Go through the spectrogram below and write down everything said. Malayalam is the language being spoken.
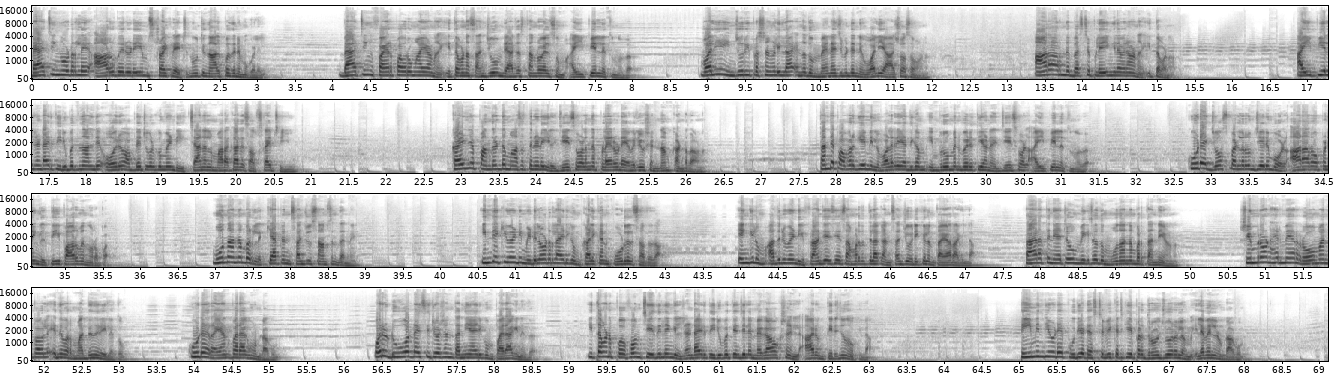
ബാറ്റിംഗ് ഓർഡറിലെ ആറുപേരുടെയും സ്ട്രൈക്ക് റേറ്റ് നൂറ്റി നാൽപ്പതിന് മുകളിൽ. ബാറ്റിംഗ് ഫയർ പവറുമായാണ് ഇത്തവണ സഞ്ജുവും രാജസ്ഥാൻ റോയൽസും ഐ പി എല്ലിനെത്തുന്നത് വലിയ ഇഞ്ചുറി പ്രശ്നങ്ങളില്ല എന്നതും മാനേജ്മെന്റിന് വലിയ ആശ്വാസമാണ്. ആർ ആറിന്റെ ബെസ്റ്റ് പ്ലേയിങ് ഇലവനാണ് ഇത്തവണ. ഐ പി എൽ രണ്ടായിരത്തി ഇരുപത്തിനാലിന്റെ ഓരോ അപ്ഡേറ്റുകൾക്കും വേണ്ടി ചാനൽ മറക്കാതെ സബ്സ്ക്രൈബ് ചെയ്യൂ. കഴിഞ്ഞ പന്ത്രണ്ട് മാസത്തിനിടയിൽ ജയ്സ്വാൾ എന്ന പ്ലെയറുടെ എവല്യൂഷൻ നാം കണ്ടതാണ്. തന്റെ പവർ ഗെയിമിൽ വളരെയധികം ഇംപ്രൂവ്മെന്റ് വരുത്തിയാണ് ജയ്സ്വാൾ ഐ പി എല്ലിനെത്തുന്നത് കൂടെ ജോസ് ബട്ട്ലറും ചേരുമ്പോൾ ആർ ആർ ഓപ്പണിംഗിൽ തീ പാറുമെന്നുറപ്പ് മൂന്നാം നമ്പറിൽ ക്യാപ്റ്റൻ സഞ്ജു സാംസൺ തന്നെ. ഇന്ത്യയ്ക്ക് വേണ്ടി മിഡിൽ ഓർഡറിലായിരിക്കും കളിക്കാൻ കൂടുതൽ സാധ്യത. എങ്കിലും അതിനുവേണ്ടി ഫ്രാഞ്ചൈസിയെ സമ്മർദ്ദത്തിലാക്കാൻ സഞ്ജു ഒരിക്കലും തയ്യാറാകില്ല. താരത്തിന് ഏറ്റവും മികച്ചത് മൂന്നാം നമ്പർ തന്നെയാണ്. ഷിംറോൺ ഹെർമേർ റോമാൻ പവൽ എന്നിവർ മധ്യനിരയിലെത്തും. കൂടെ റയാൻ പരാഗും ഉണ്ടാകും ഒരു ഡു ഓർ ഡൈ സിറ്റുവേഷൻ തന്നെയായിരിക്കും പരാഗിനത്. ഇത്തവണ പെർഫോം ചെയ്തില്ലെങ്കിൽ രണ്ടായിരത്തി ഇരുപത്തിയഞ്ചിലെ മെഗാ ഓപ്ഷനിൽ ആരും തിരിഞ്ഞു നോക്കില്ല. ടീം ഇന്ത്യയുടെ പുതിയ ടെസ്റ്റ് വിക്കറ്റ് കീപ്പർ ധ്രുവ് ജൂറലും ഇലവനിലുണ്ടാകും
